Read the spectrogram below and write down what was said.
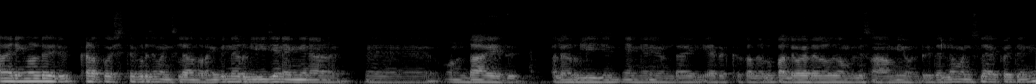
കാര്യങ്ങളുടെ ഒരു കടപ്പുവശത്തെക്കുറിച്ച് മനസ്സിലാകാൻ തുടങ്ങി. പിന്നെ റിലീജിയൻ എങ്ങനെയാണ് ഉണ്ടായത്? പല റിലീജിയൻ എങ്ങനെ ഉണ്ടായി ഏതൊക്കെ കഥകൾ പല കഥകൾ തമ്മിൽ സാമ്യമുണ്ട്? ഇതെല്ലാം മനസ്സിലായപ്പോഴത്തേന്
